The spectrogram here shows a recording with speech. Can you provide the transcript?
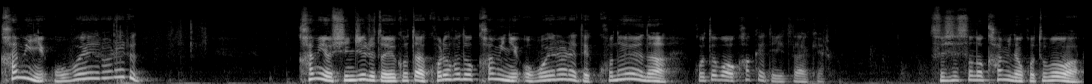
神に覚えられる。神を信じるということは、これほど神に覚えられて、このような言葉をかけていただける。そしてその神の言葉は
